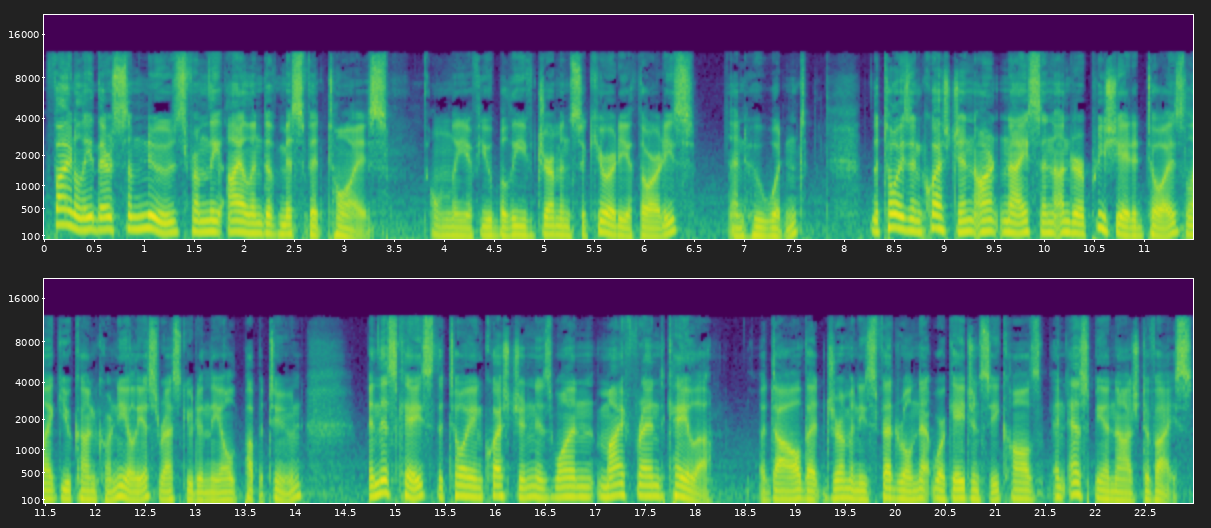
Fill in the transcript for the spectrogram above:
Finally, there's some news from the island of misfit toys. Only if you believe German security authorities, and who wouldn't. The toys in question aren't nice and underappreciated toys like Yukon Cornelius rescued in the old Puppetoon. In this case, the toy in question is one My Friend Cayla, a doll that Germany's Federal Network Agency calls an espionage device.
